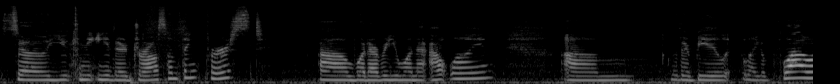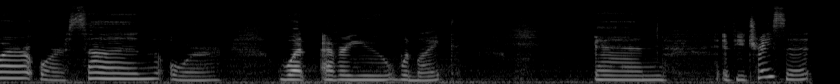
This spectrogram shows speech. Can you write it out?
So you can either draw something first, uh, whatever you want to outline, um, whether it be like a flower or a sun or whatever you would like. And if you trace it,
